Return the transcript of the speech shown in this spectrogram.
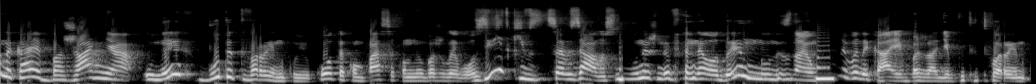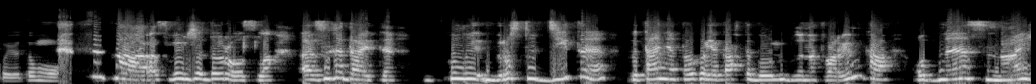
виникає бажання у них бути тваринкою, котиком, песиком, неважливо? Звідки це взялось? Ну вони ж не, не один, ну не знаю, не виникає бажання бути тваринкою. Тому Зараз ви вже доросла. Згадайте, коли ростуть діти, питання того, яка в тебе улюблена тваринка, одне з най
